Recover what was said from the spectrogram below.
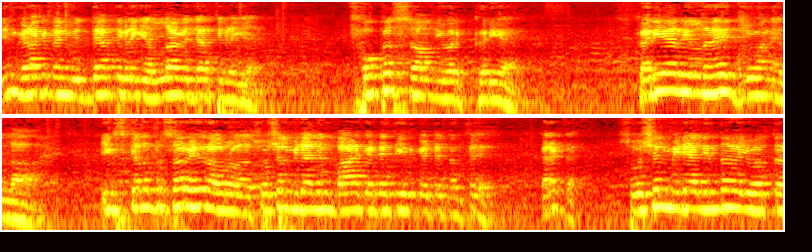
ನಿಮ್ಗೆ ಹೇಳಕತ್ತೇನೆ ವಿದ್ಯಾರ್ಥಿಗಳಿಗೆ, ಎಲ್ಲಾ ವಿದ್ಯಾರ್ಥಿಗಳಿಗೆ focus on your career career ಇಲ್ಲದೆ ಜೀವನ ಇಲ್ಲ. ಈಗ ಕೆಲವೊಬ್ರು ಸರ್ ಹೇಳಿದ್ರು, ಅವರು ಸೋಷಿಯಲ್ ಮೀಡಿಯಾದಿಂದ ಭಾಳ ಕೆಟ್ಟೈತಿ, ಇದು ಕೆಟ್ಟೈತಿ ಅಂತ ಹೇಳಿ. ಕರೆಕ್ಟ್ ಸೋಷಿಯಲ್ ಮೀಡಿಯಾಲಿಂದ ಇವತ್ತು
